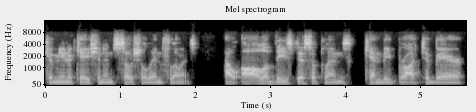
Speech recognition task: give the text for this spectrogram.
communication and social influence, how all of these disciplines can be brought to bear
